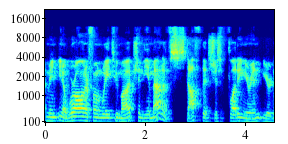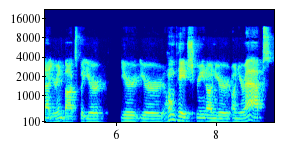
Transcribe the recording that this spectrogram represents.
I mean, you know, we're all on our phone way too much, and the amount of stuff that's just flooding your in your not your inbox, but your your your homepage screen on your on your apps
